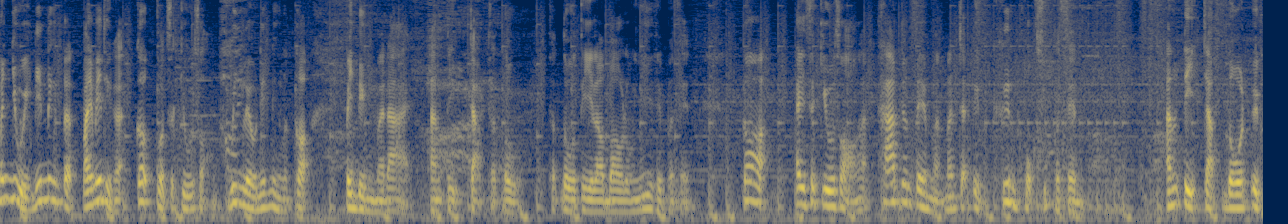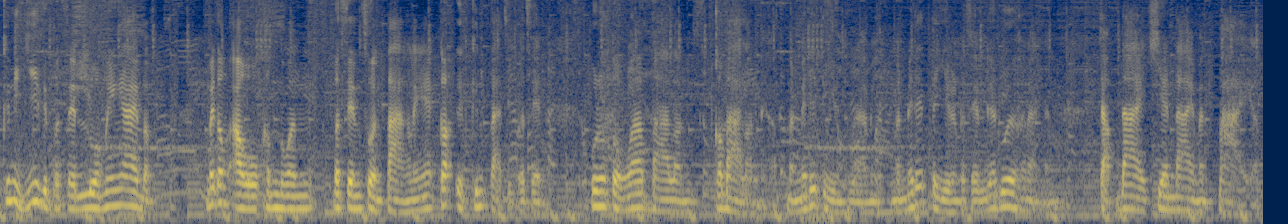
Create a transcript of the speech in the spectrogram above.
มันอยู่อีกนิดนึงแต่ไปไม่ถึงอะก็กดสกิล2วิ่งเร็วนิดนึงแล้วก็ไปดึงมาได้อันติจับศัตรูศัตรูตีเราเบาลง 20%ก็ไอ้สกิล2อะทาบจนเต็มอะมันจะอึดขึ้น 60%อันติจับโดนอึดขึ้นอีก 20%รวมง่ายๆแบบ ไม่ต้องเอาคำนวณเปอร์เซ็นต์ส่วนต่างอะไรเงี้ยก็อึดขึ้น 80% พูดตรงๆว่าบาลอนก็บาลอนนะครับ มันไม่ได้ตีเป็นทูนามตมันไม่ได้ตีเป็นเปอร์เซ็นต์เลือดด้วยขนาดนั้น จับได้เคียนได้มันตายครับ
